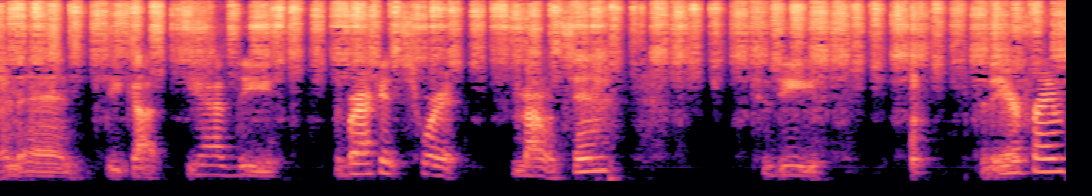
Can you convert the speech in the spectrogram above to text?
And then you got you have the the brackets where it mounts in to the to the airframe.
